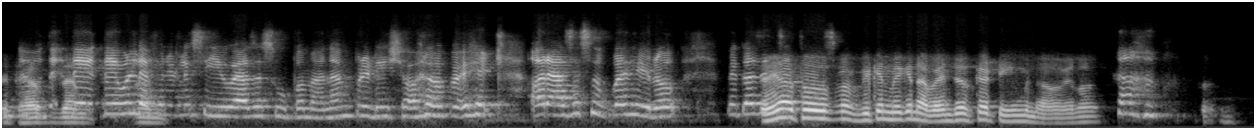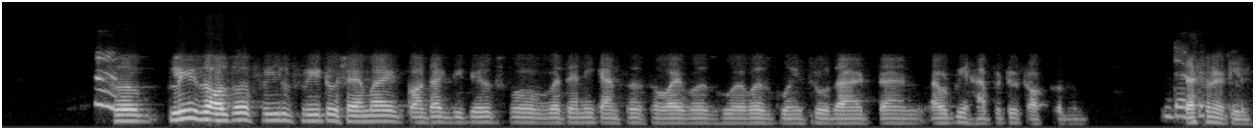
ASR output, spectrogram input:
it they, them. they, they will and- definitely see you as a superman i'm pretty sure of it or as a superhero because yeah, so we can make an Avengers ka team now, you know. So please also feel free to share my contact details for with any cancer survivors, whoever is going through that, and I would be happy to talk to them. definitely Definitely.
